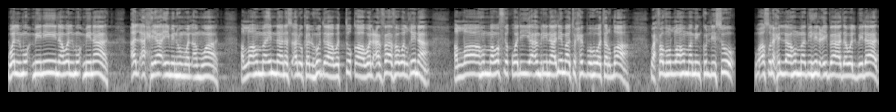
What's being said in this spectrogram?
والمؤمنين والمؤمنات الأحياء منهم والأموات. اللهم إنا نسألك الهدى والتقى والعفاف والغنى. اللهم وفق ولي أمرنا لما تحبه وترضاه. واحفظه اللهم من كل سوء. وأصلح اللهم به العباد والبلاد.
